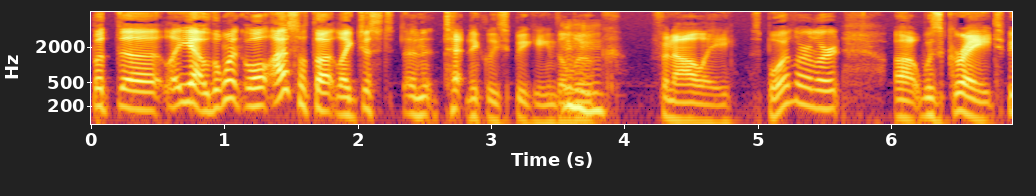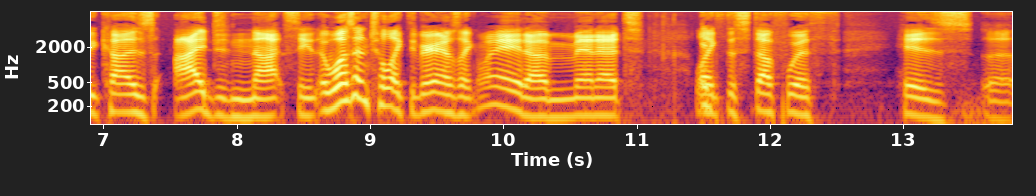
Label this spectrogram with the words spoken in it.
but the like, yeah, the one. Well, I also thought like just uh, technically speaking, the Luke finale. Spoiler alert. Uh, was great because I did not see. It wasn't until like the very end. I was like, wait a minute, like It's- the stuff with his uh,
